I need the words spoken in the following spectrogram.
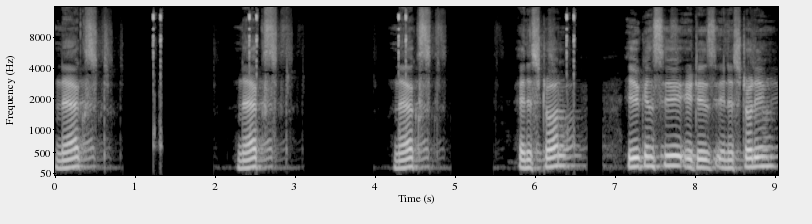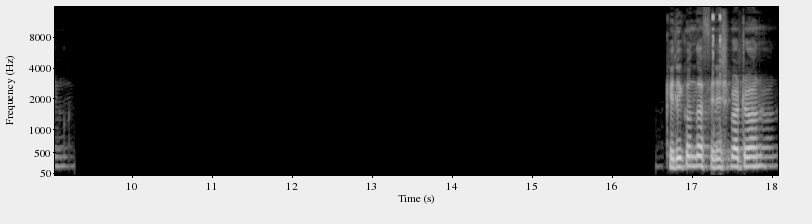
Next. Next next install. You can see it is installing. Click on the finish button.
